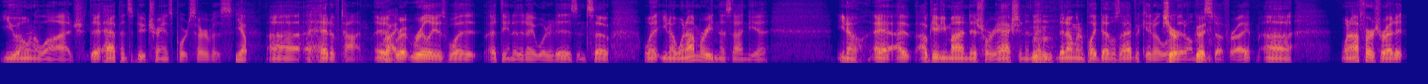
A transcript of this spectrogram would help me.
you own a lodge that happens to do transport service. Yep. Uh, ahead of time. It Right. re- really is what at the end of the day what it is. And so, when you know when I'm reading this idea, you know, I, I, I'll give you my initial reaction, and then then I'm going to play devil's advocate a little Mm-hmm. Sure, bit on good. this stuff, right? Uh, when I first read it,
